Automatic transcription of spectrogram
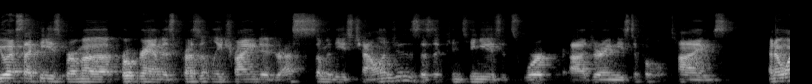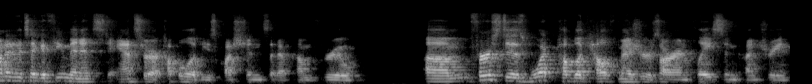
USIP's Burma program is presently trying to address some of these challenges as it continues its work uh, during these difficult times. And I wanted to take a few minutes to answer a couple of these questions that have come through. Um, first is what public health measures are in place in country.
